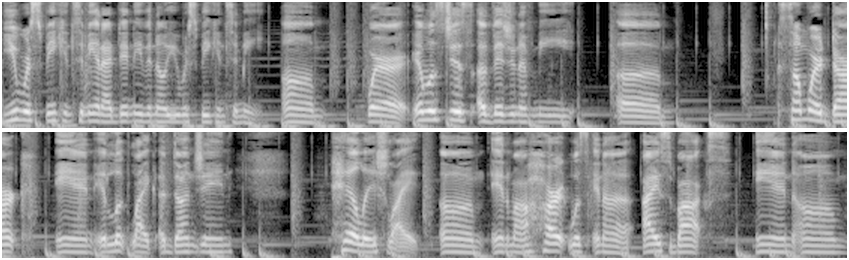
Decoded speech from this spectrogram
you were speaking to me and I didn't even know you were speaking to me. Um, where it was just a vision of me um somewhere dark and it looked like a dungeon hellish like um and my heart was in a ice box and um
